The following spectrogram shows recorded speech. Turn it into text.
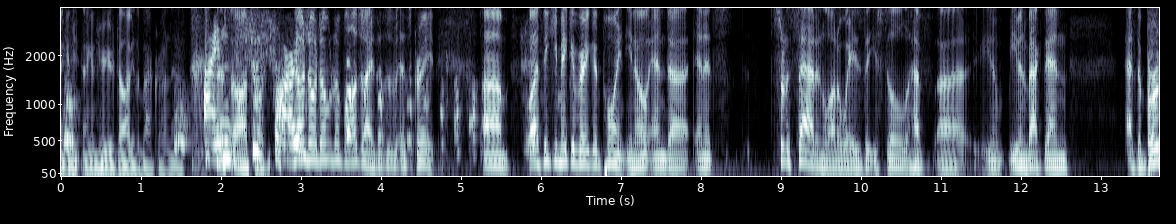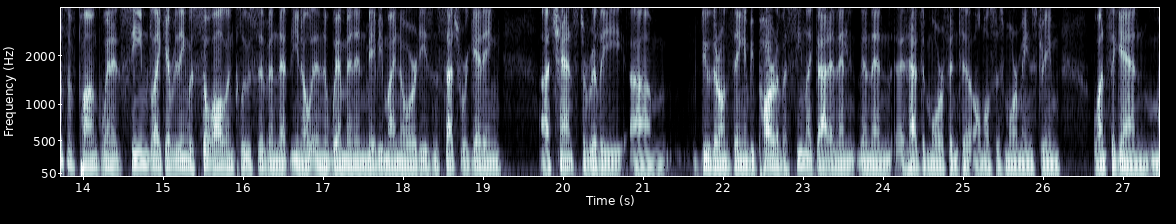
I can, I can hear your dog in the background now. That's so awesome. sorry. No, no, don't apologize. It's, it's great. Um, well, I think you make a very good point, you know, and, uh, and it's sort of sad in a lot of ways that you still have, uh, you know, even back then at the birth of punk when it seemed like everything was so all inclusive and that, you know, and the women and maybe minorities and such were getting a chance to really, um, do their own thing and be part of a scene like that. And then, and then it had to morph into almost this more mainstream, once again,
